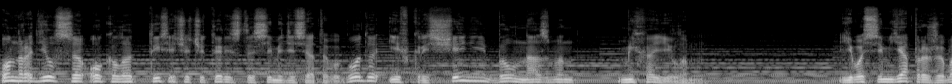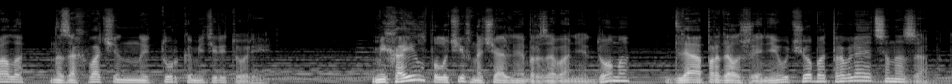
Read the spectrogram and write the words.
Он родился около 1470 года и в крещении был назван Михаилом. Его семья проживала на захваченной турками территории. Михаил, получив начальное образование дома, для продолжения учебы отправляется на Запад.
